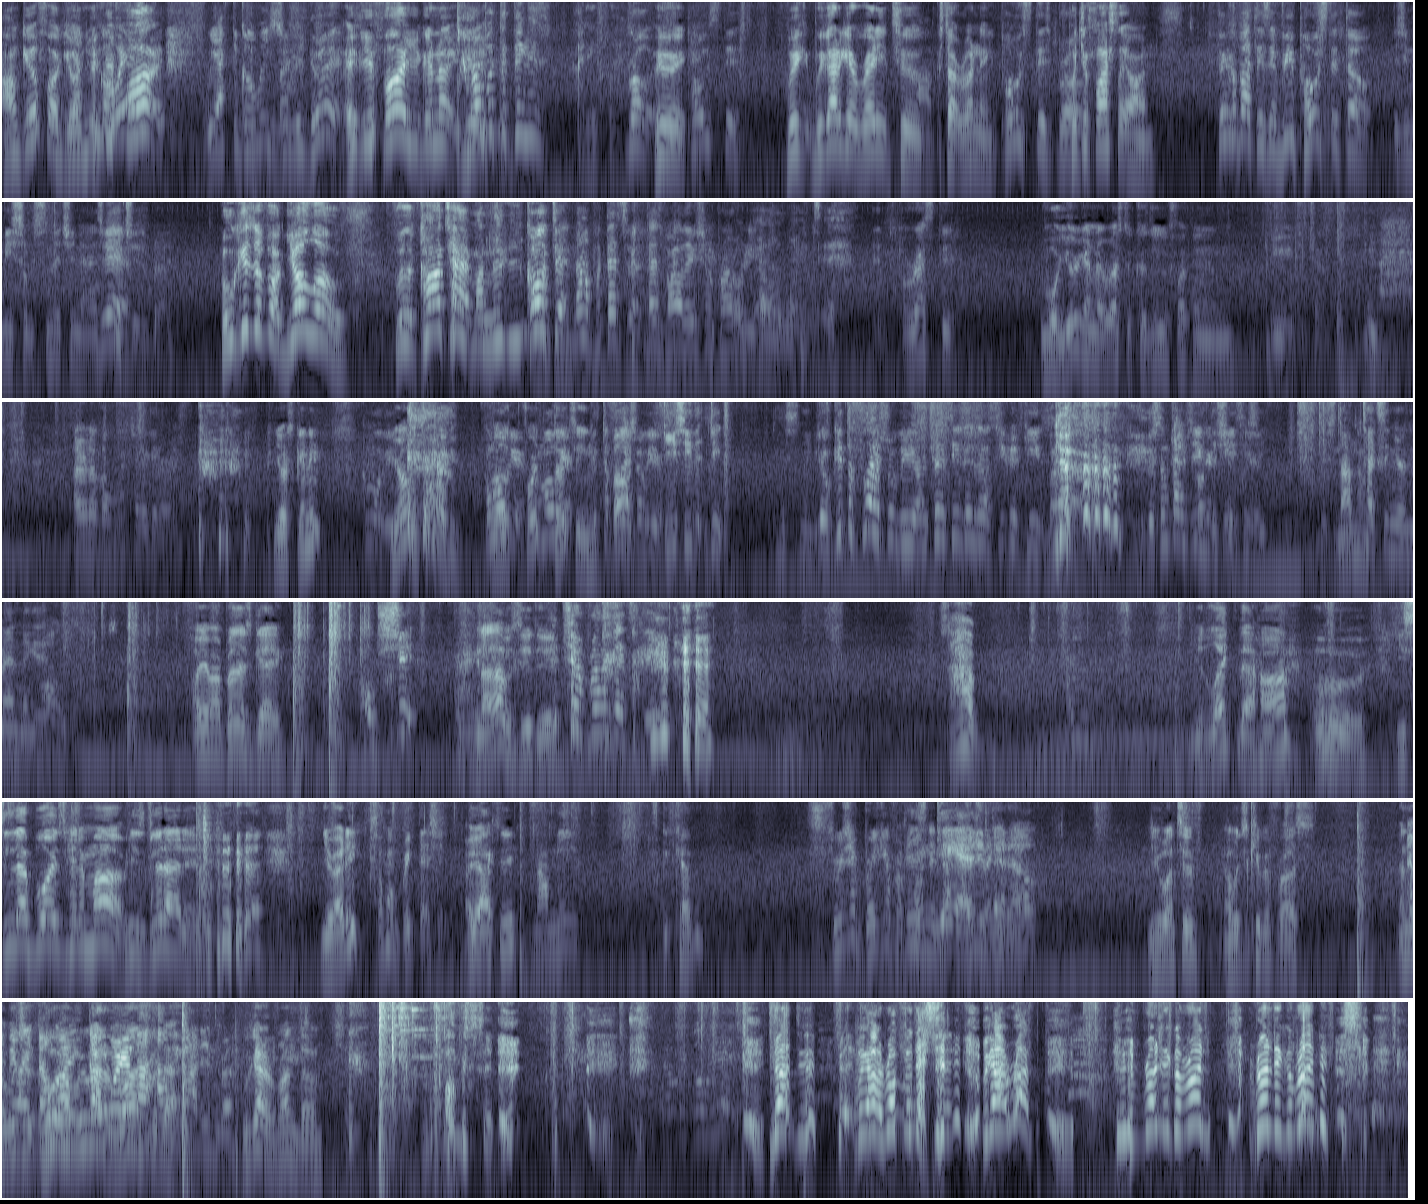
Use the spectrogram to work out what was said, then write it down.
I don't give a fuck, We yo. to If go you in. fall, We have to go in, bro. Should we do it? if you fall, you're gonna. No, You're, but the thing is, I need flash. bro, Wait, if we wait. post this, we we gotta get ready to start running. post this, bro. Put your flashlight on. Think about this. If we post it though, There's gonna be some snitching ass Yeah. bitches, bro. Who gives a fuck? YOLO! For the content, my nigga. content. No, but that's that's violation of property. Broke out. Arrested. Well, you're getting arrested because you fucking. You teacher. I don't know if I want to get arrested. Yo, skinny? Come over here. You're only 12. Come Well, over here. for Come over 13. here. Get the flash over here. Do you see the dude? This nigga. Yo, get the flash over here. I'm trying to see if there's a secret key. Yeah. There's sometimes Fuck secret this shit, here. pussy. Stop No. texting your man, nigga. Oh. oh, yeah, my brother's gay. Oh shit! Nah, that was you, dude. Your brother got scared. Stop. You like that, huh? Ooh. You see that, boys? Hit him up. He's good at it. you ready? Someone break that shit. Are you actually? Not me. It's good, Kevin? Should we just break it for Look at fun this and not edit that bro. out? You want to? And we'll just keep it for us. And then we be just like, don't we, worry, we don't gotta worry run about for how we that. got in, bro. We gotta run though. oh shit. No, dude. We gotta run for shit. We gotta run. Run, nigga, run. Run, nigga, run.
